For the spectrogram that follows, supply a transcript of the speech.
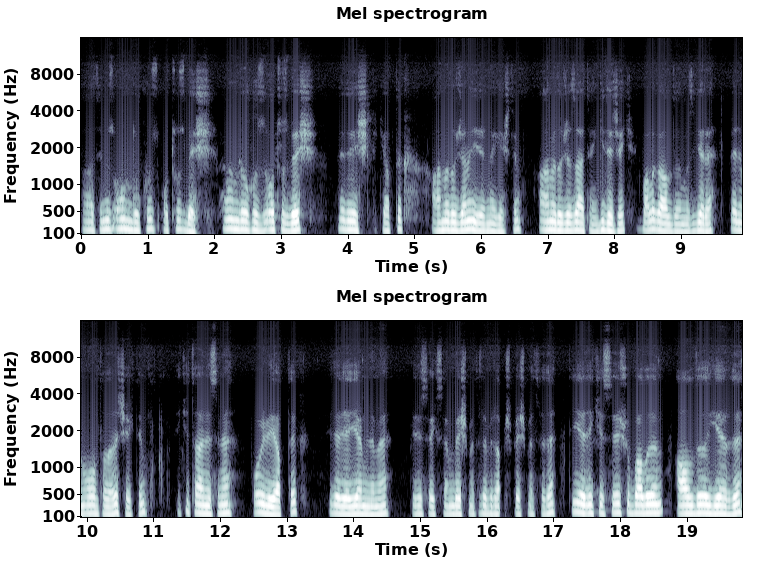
Saatimiz 19.35. 19.35 ne değişiklik yaptık? Ahmet Hoca'nın yerine geçtim. Ahmet Hoca zaten gidecek. Balık aldığımız yere benim oltaları çektim. İki tanesine boylu yaptık. İleriye yemleme. Biri 85 metre, biri 65 metrede. Diğer ikisi şu balığın aldığı yerde,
